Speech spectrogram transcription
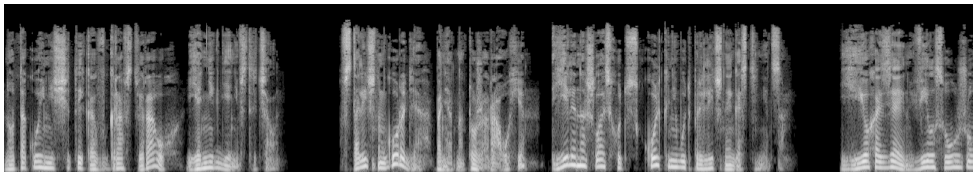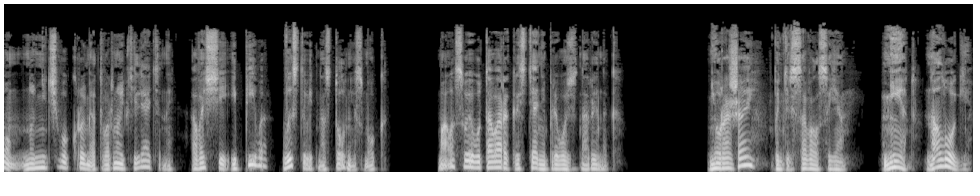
Но такой нищеты, как в графстве Раух, я нигде не встречал. В столичном городе, понятно, тоже Раухе, еле нашлась хоть сколько-нибудь приличная гостиница. Ее хозяин вился ужом, но ничего, кроме отварной телятины, овощей и пива, выставить на стол не смог. Мало своего товара крестьяне привозят на рынок. «Не урожай?» — поинтересовался я. «Нет, налоги.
